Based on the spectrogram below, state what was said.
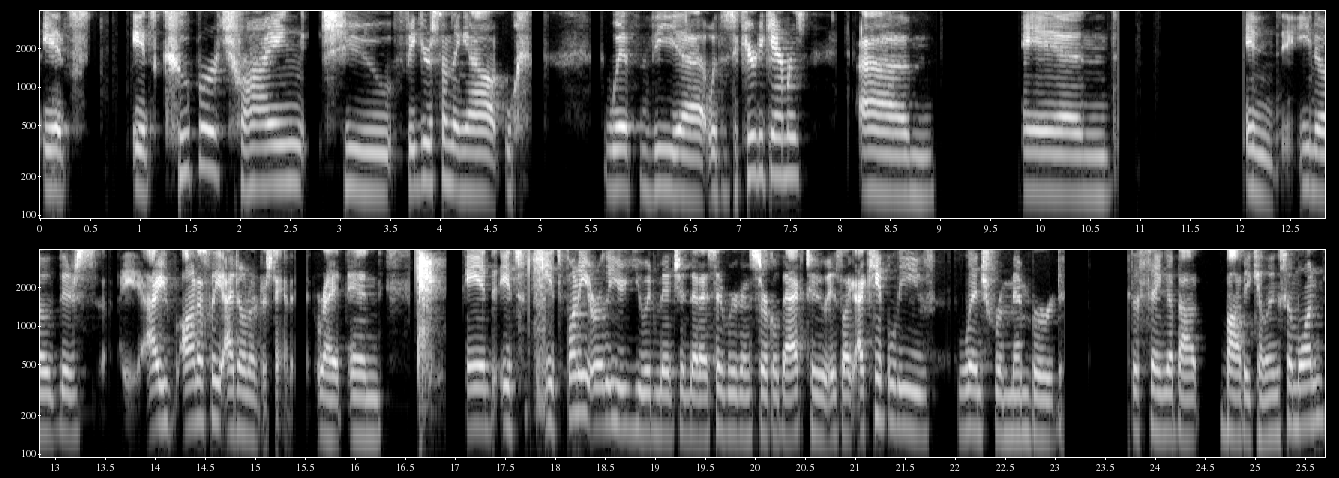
it's it's cooper trying to figure something out with the uh with the security cameras um and and you know there's i honestly i don't understand it right and and it's it's funny earlier you had mentioned that i said we were going to circle back to is like i can't believe lynch remembered the thing about bobby killing someone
